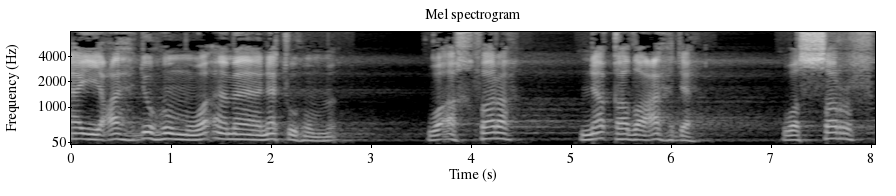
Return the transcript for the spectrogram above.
أي عهدهم وأمانتهم. وأخفره، نقض عهده. والصرف،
